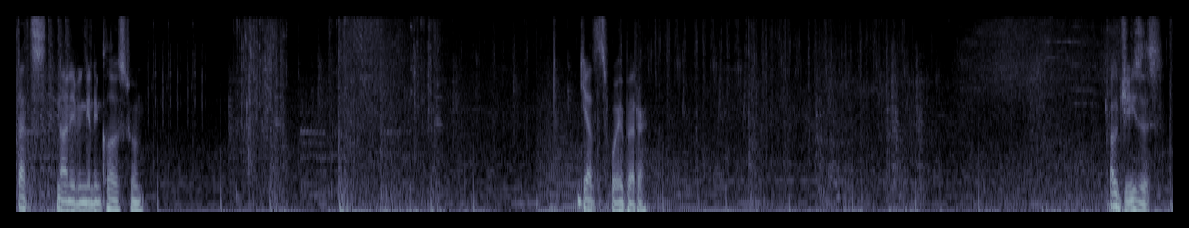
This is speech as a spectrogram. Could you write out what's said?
That's not even getting close to him. Yeah, that's way better. Oh, Jesus.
